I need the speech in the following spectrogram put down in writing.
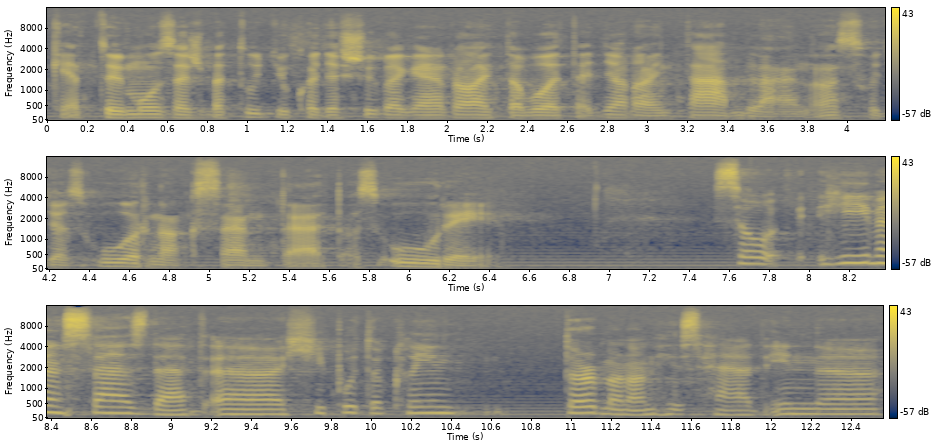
kettő Mózesben tudjuk, hogy a süvegen rajta volt egy arany táblán az, hogy az Úrnak szentelt, az Úré. So he even says that uh, he put a clean turban on his head. In uh,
